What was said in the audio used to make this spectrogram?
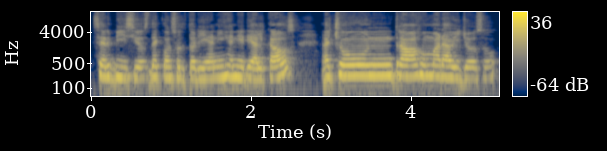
servicios de consultoría en ingeniería al caos, ha hecho un trabajo maravilloso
